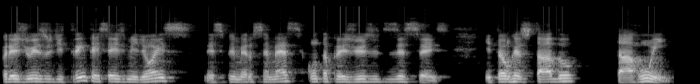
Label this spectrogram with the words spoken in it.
prejuízo de 36 milhões nesse primeiro semestre, contra prejuízo de 16. Então, o resultado está ruim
